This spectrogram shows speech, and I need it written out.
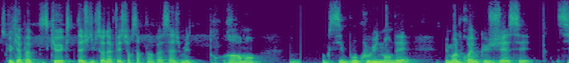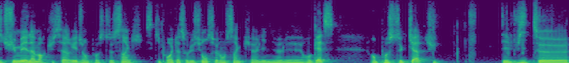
Ce que, capable, ce que Taj Gibson a fait sur certains passages, mais rarement. Donc c'est beaucoup lui demander. Mais moi, le problème que j'ai, c'est si tu mets la Marcus Aldridge en poste 5, ce qui pourrait être la solution selon le 5 ligne les Rockets, en poste 4, tu es vite euh,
